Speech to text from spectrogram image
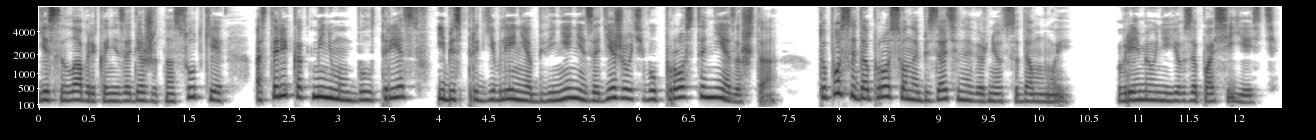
Если Лаврика не задержат на сутки, а старик как минимум был трезв и без предъявления обвинения задерживать его просто не за что, то после допроса он обязательно вернется домой. Время у нее в запасе есть.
